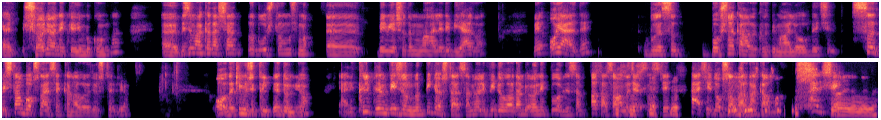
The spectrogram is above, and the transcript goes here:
Yani şöyle örnek vereyim bu konuda. Ee, bizim arkadaşlarla buluştuğumuz e, benim yaşadığım mahallede bir yer var. Ve o yerde burası boşnak ağırlıklı bir mahalle olduğu için Sırbistan Bosna Hersek kanalları gösteriliyor. Oradaki müzik klipleri dönüyor. Yani kliplerin vizyonunu bir göstersem, öyle videolardan bir örnek bulabilirsem atarsam anlayacaksınız ki her şey 90'lardan kalma. Her şey. Aynen öyle.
